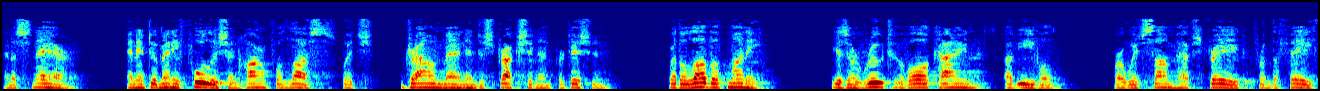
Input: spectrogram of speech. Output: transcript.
and a snare, and into many foolish and harmful lusts, which drown men in destruction and perdition. For the love of money is a root of all kinds of evil, for which some have strayed from the faith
